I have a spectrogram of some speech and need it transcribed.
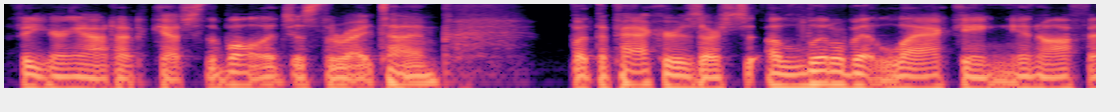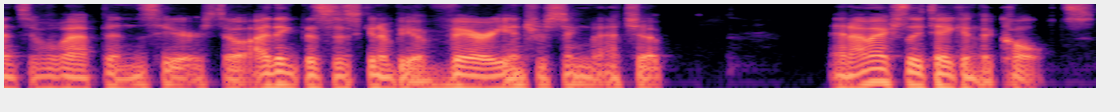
figuring out how to catch the ball at just the right time. But the Packers are a little bit lacking in offensive weapons here, so I think this is going to be a very interesting matchup. And I'm actually taking the Colts.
